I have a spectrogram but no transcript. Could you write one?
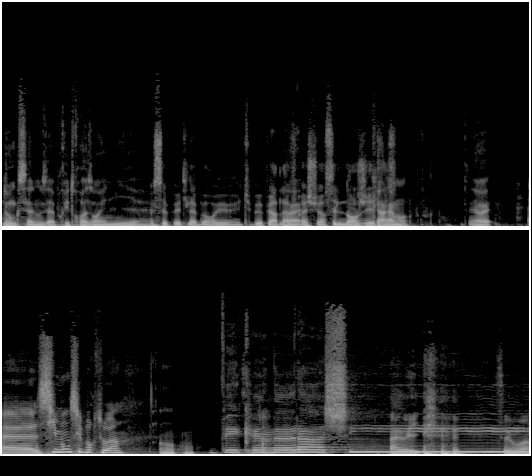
Donc, ça nous a pris trois ans et demi. euh, ça peut être laborieux et tu peux perdre la Ouais. fraîcheur. C'est le danger. Carrément. façon. ouais. Euh, Simon, c'est pour toi. Oh, oh. Ah oui, c'est moi.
